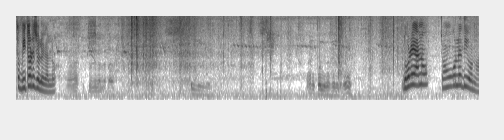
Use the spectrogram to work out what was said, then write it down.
তো ভিতরে চলে গেল। হ্যাঁ চলে গেল কোন দিকে চলে গেল? এ, ধরে আনো জঙ্গলে দিও না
